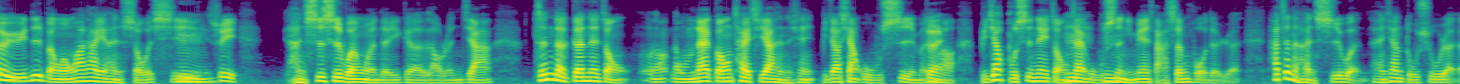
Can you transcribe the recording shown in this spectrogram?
对于日本文化他也很熟悉，嗯、所以很斯斯文文的一个老人家，真的跟那种，我们那公菜市啊很像，比较像武士们啊，比较不是那种在武士里面打生活的人，嗯嗯、他真的很斯文，很像读书人。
